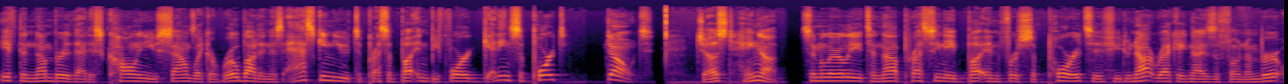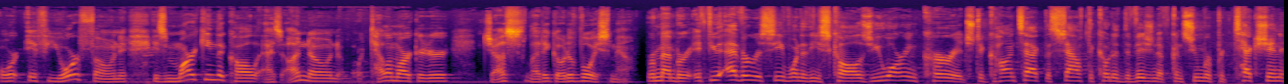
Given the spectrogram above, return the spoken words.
if the number that is calling you sounds like a robot and is asking you to press a button before getting support, don't. Just hang up. Similarly, to not pressing a button for support if you do not recognize the phone number or if your phone is marking the call as unknown or telemarketer, just let it go to voicemail. Remember, if you ever receive one of these calls, you are encouraged to contact the South Dakota Division of Consumer Protection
